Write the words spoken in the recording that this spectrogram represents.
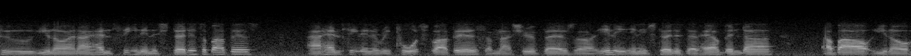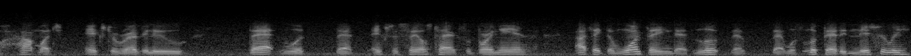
to, you know, and I hadn't seen any studies about this. I hadn't seen any reports about this. I'm not sure if there's uh, any any studies that have been done about, you know, how much extra revenue that would that extra sales tax would bring in. I think the one thing that looked that that was looked at initially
